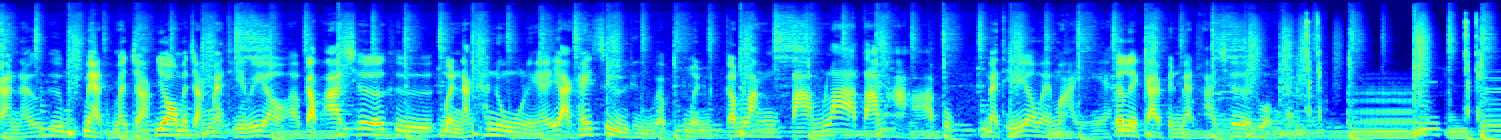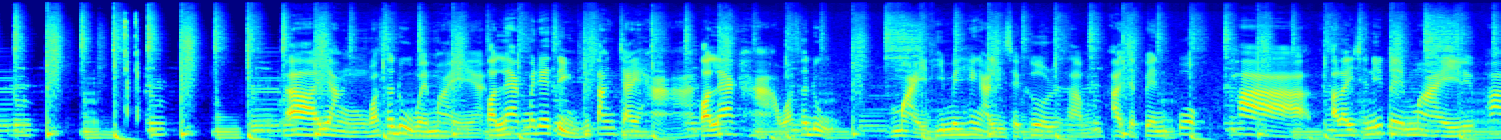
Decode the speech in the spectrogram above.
กันนะก็คือแมทมาจากย่อมาจากแมทเทียลครับกับอาเชอร์ก็คือเหมือนนักธนูอะไรเงี้ยอยากให้สื่อถึงแบบเหมือนกำลังตามล่าตามหาพวกแมทเทียลใหม่ๆอย่างเงี้ยก็เลยกลายเป็นแมทอาเชอร์รวมกันอ่าอย่างวัสดุใหม่ๆอะตอนแรกไม่ได้สิ่งที่ตั้งใจหา ตอนแรกหาวัสดุ ใหม่ที่ไม่ใช่งานรีไซเคิลด้วยซ้ำอาจจะเป็นพวกผ้าอะไรชนิดใหม่ๆหรือผ้า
